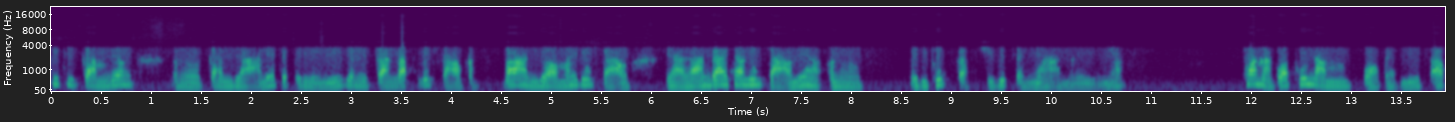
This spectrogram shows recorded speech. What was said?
พิธีกรรมเรื่องเออการหย่าเนี่ยจะเป็นอย่างนี้จะมีการรับลูกสาวกับบ้านยอมให้ลูกสาวหย่าร้างได้ถ้าลูกสาวเนี่ยเออ เป็นทุกข์กับชีวิตแต่งงานอะไรอย่างเงี้ย ถ้าหากว่าผู้นำบอกแบบนี้ปั๊บ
